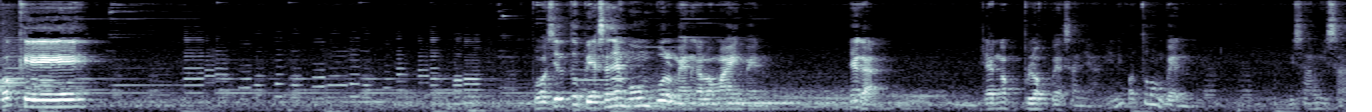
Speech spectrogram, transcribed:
Oke. Bosil tuh biasanya ngumpul men kalau main men. Ya enggak? Dia ngeblok biasanya. Ini kok tumben? Bisa-bisa.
